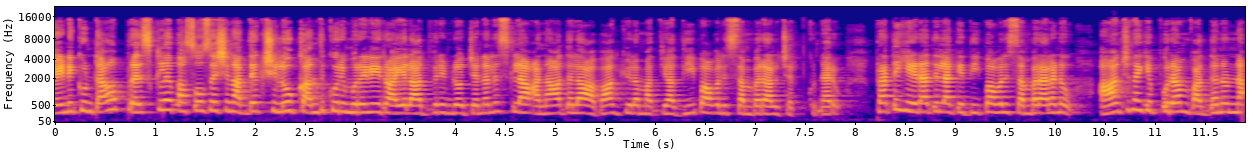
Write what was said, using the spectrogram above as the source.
రేణికుంట ప్రెస్ క్లబ్ అసోసియేషన్ అధ్యక్షులు కందుకూరి మురళీ రాయల ఆధ్వర్యంలో జర్నలిస్టుల అనాథల అభాగ్యుల మధ్య దీపావళి సంబరాలు జరుపుకున్నారు. ప్రతి ఏడాదిలాగే దీపావళి సంబరాలను ఆంజనేయపురం వద్దనున్న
